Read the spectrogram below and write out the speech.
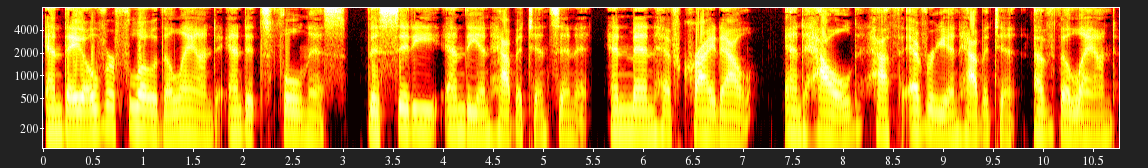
and they overflow the land and its fullness, the city and the inhabitants in it. And men have cried out, and howled hath every inhabitant of the land.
